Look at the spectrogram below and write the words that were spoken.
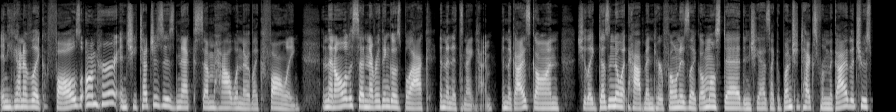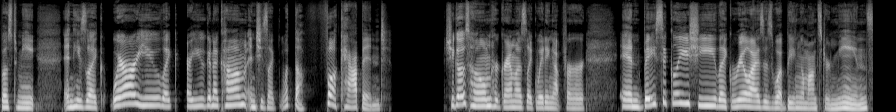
and he kind of like falls on her and she touches his neck somehow when they're like falling. And then all of a sudden everything goes black and then it's nighttime and the guy's gone. She like doesn't know what happened. Her phone is like almost dead and she has like a bunch of texts from the guy that she was supposed to meet and he's like, "Where are you? Like are you going to come?" And she's like, "What the fuck happened?" She goes home, her grandma's like waiting up for her. And basically, she like realizes what being a monster means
